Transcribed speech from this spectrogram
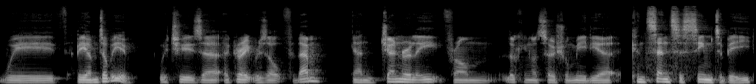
with BMW, which is a, a great result for them. And generally, from looking on social media, consensus seemed to be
